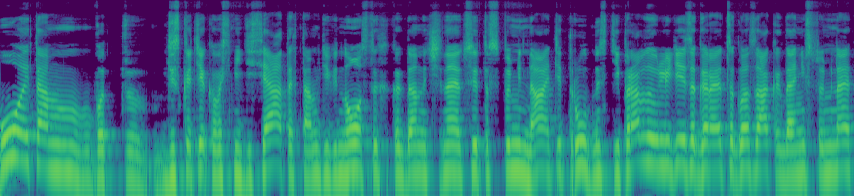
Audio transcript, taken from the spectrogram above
ой, там вот э, дискотека 80-х, там 90-х, и когда начинают все это вспоминать, и трудности. И правда у людей загораются глаза, когда они вспоминают,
